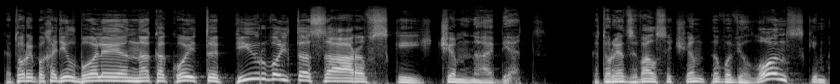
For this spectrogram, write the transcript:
который походил более на какой-то пир вольтасаровский, чем на обед который отзывался чем-то вавилонским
